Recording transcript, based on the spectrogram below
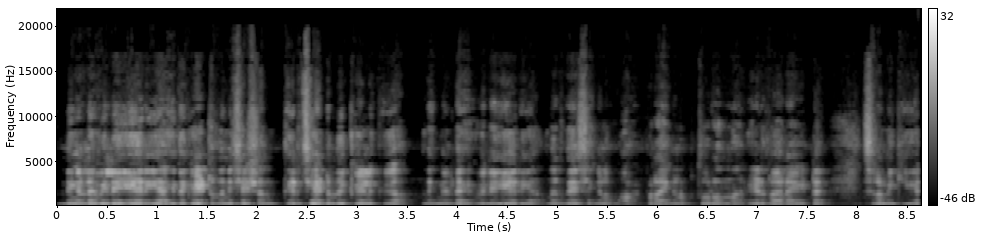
നിങ്ങളുടെ വിലയേറിയ ഇത് കേട്ടതിന് ശേഷം തീർച്ചയായിട്ടും ഇത് കേൾക്കുക. നിങ്ങളുടെ വിലയേറിയ നിർദ്ദേശങ്ങളും അഭിപ്രായങ്ങളും തുറന്ന് എഴുതാനായിട്ട് ശ്രമിക്കുക.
